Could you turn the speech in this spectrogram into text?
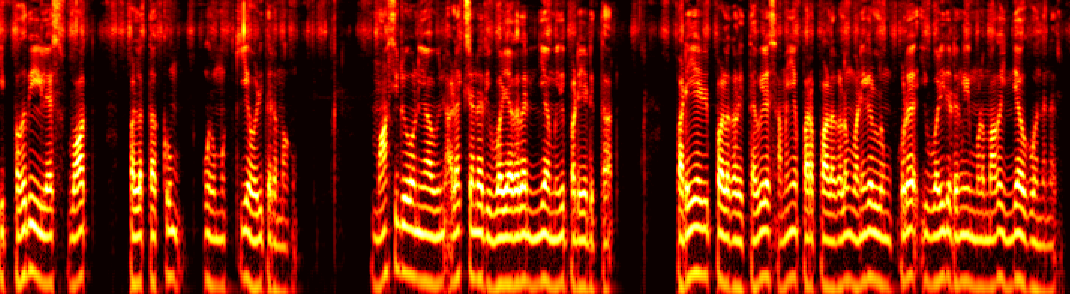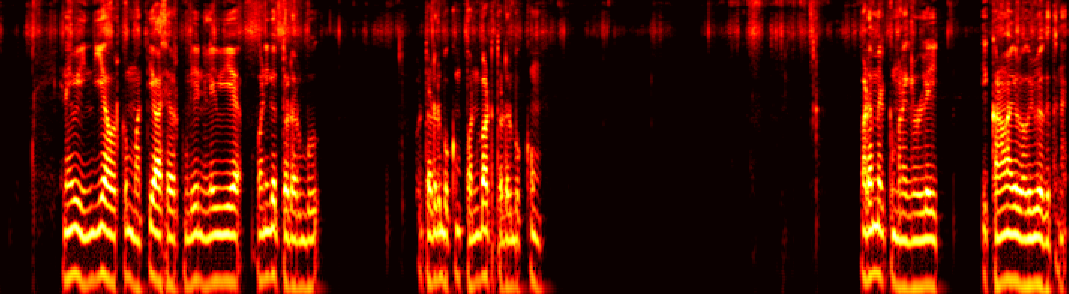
இப்பகுதியில் ஸ்வாத் பள்ளத்தாக்கும் ஒரு முக்கிய வழித்தடமாகும். மாசிடோனியாவின் அலெக்சாண்டர் இவ்வழியாக தான் இந்தியா மீது படையெடுத்தார். படையெடுப்பாளர்களை தவிர சமய பரப்பாளர்களும் வணிகர்களும் கூட இவ்வழித்தடங்களின் மூலமாக இந்தியாவுக்கு வந்தனர். எனவே இந்தியாவிற்கும் மத்திய ஆசியாவிற்கும் இடையே நிலவிய வணிக தொடர்பு தொடர்புக்கும் பண்பாட்டு தொடர்புக்கும் வடமேற்கு மலைகளில் உள்ள இக்கணவாய்கள் வழிவகுத்தன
